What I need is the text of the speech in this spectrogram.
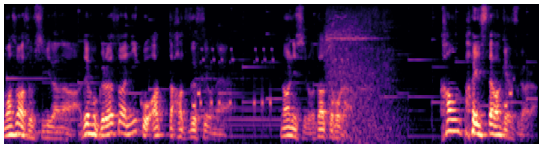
ますます不思議だな。でもグラスは2個あったはずですよね。何しろ。だってほら、乾杯したわけですから。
